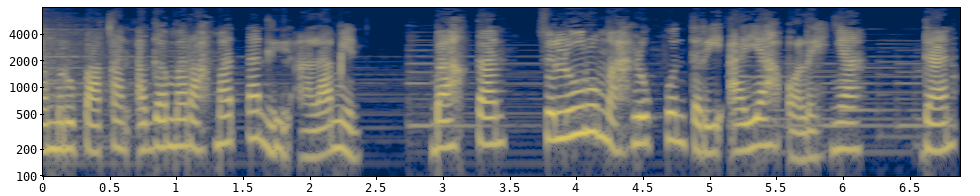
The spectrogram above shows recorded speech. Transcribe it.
yang merupakan agama rahmatan lil alamin. Bahkan seluruh makhluk pun teriayah olehnya dan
